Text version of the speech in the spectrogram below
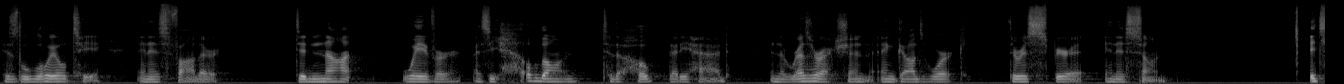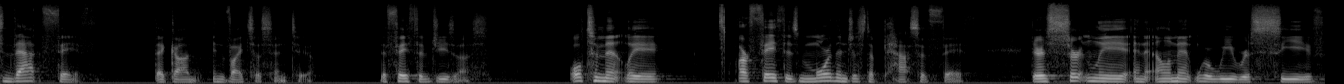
his loyalty in his Father did not waver as he held on to the hope that he had in the resurrection and God's work through his Spirit in his Son. It's that faith that God invites us into the faith of Jesus. Ultimately, our faith is more than just a passive faith. There's certainly an element where we receive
